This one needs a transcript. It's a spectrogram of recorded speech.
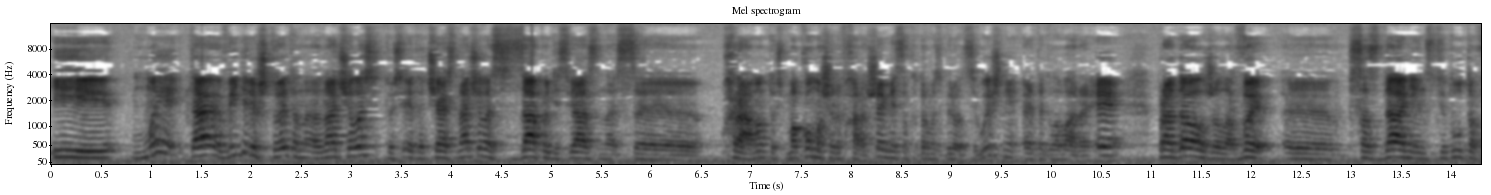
И мы так видели, что это началось, то есть эта часть началась с заповеди, связанной с э, храмом, то есть Макома Шериф Хараше, место, в котором изберет Всевышний, это глава Ре, продолжила в э, создании институтов,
